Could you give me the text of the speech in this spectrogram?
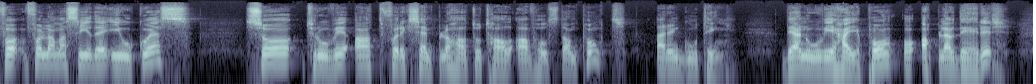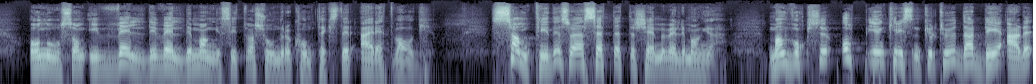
For, for la meg si det i OKS så tror vi at f.eks. å ha totalavholdsstandpunkt er en god ting. Det er noe vi heier på og applauderer og noe som i veldig veldig mange situasjoner og kontekster er rett valg. Samtidig så har jeg sett dette skje med veldig mange. Man vokser opp i en kristen kultur der det er det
